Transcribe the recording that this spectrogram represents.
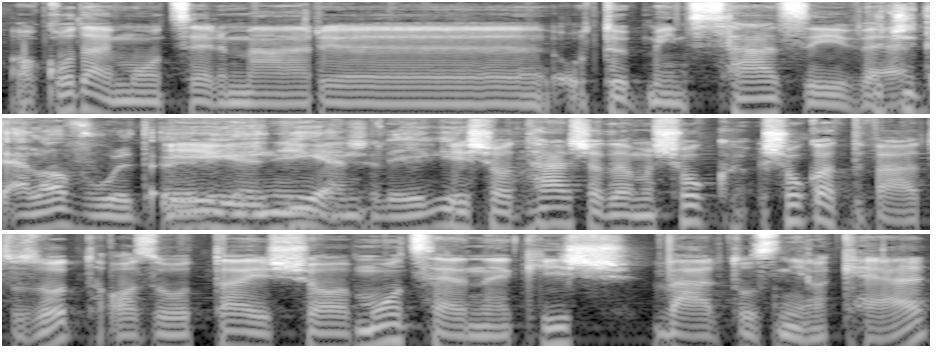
a Kodály módszer már uh, több mint száz éve. Kicsit elavult, ö, igen, régi, igen. régi. És a társadalom sok, sokat változott azóta, és a módszernek is változnia kell,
